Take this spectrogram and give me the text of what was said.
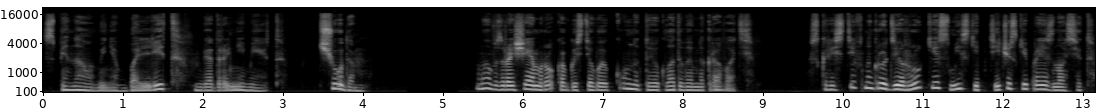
«Спина у меня болит, бедра не имеют. Чудом». Мы возвращаем Рока в гостевую комнату и укладываем на кровать. Скрестив на груди руки, СМИ скептически произносит.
